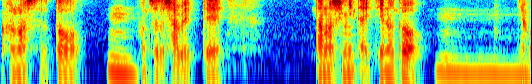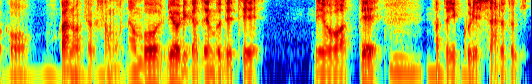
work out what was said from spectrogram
この人とうん。もうちょっと喋って楽しみたいっていうのと、うん。やっぱこう、他のお客さんもなんぼ料理が全部出て、出終わって、うん。あとゆっくりしてはる時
